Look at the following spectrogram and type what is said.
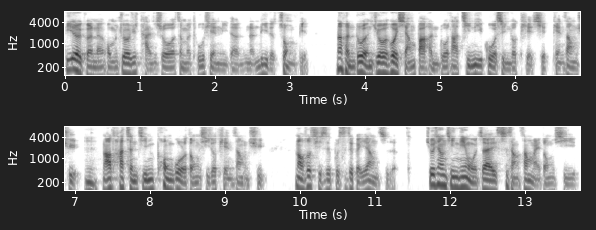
第二个呢，我们就会去谈说怎么凸显你的能力的重点。那很多人就会会想把很多他经历过的事情都填写填上去，嗯，然后他曾经碰过的东西就填上去。那我说其实不是这个样子的。就像今天我在市场上买东西，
